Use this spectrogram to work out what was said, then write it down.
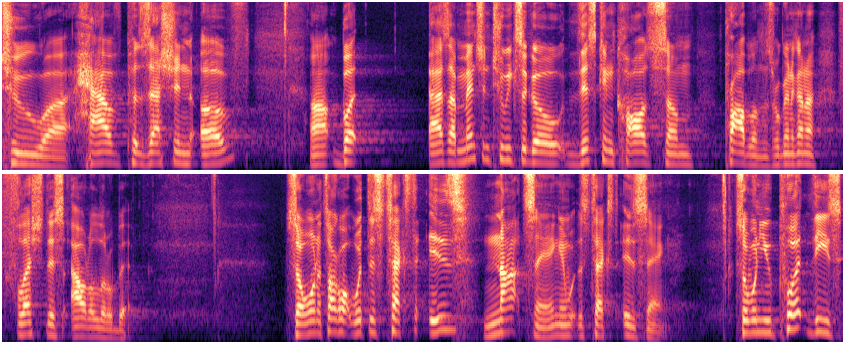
to uh, have possession of. Uh, but as I mentioned two weeks ago, this can cause some problems. We're going to kind of flesh this out a little bit. So I want to talk about what this text is not saying and what this text is saying. So when you put these,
